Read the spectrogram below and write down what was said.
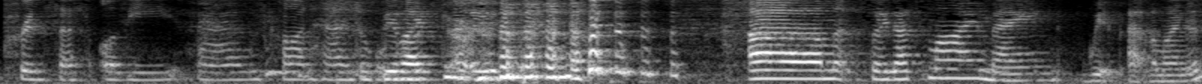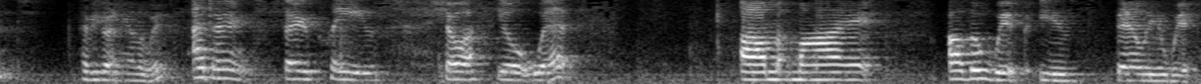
princess Aussie hands can't handle. Be like. um. So that's my main whip at the moment. Have you got any other whips? I don't, so please show us your whips. Um, my other whip is barely a whip,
